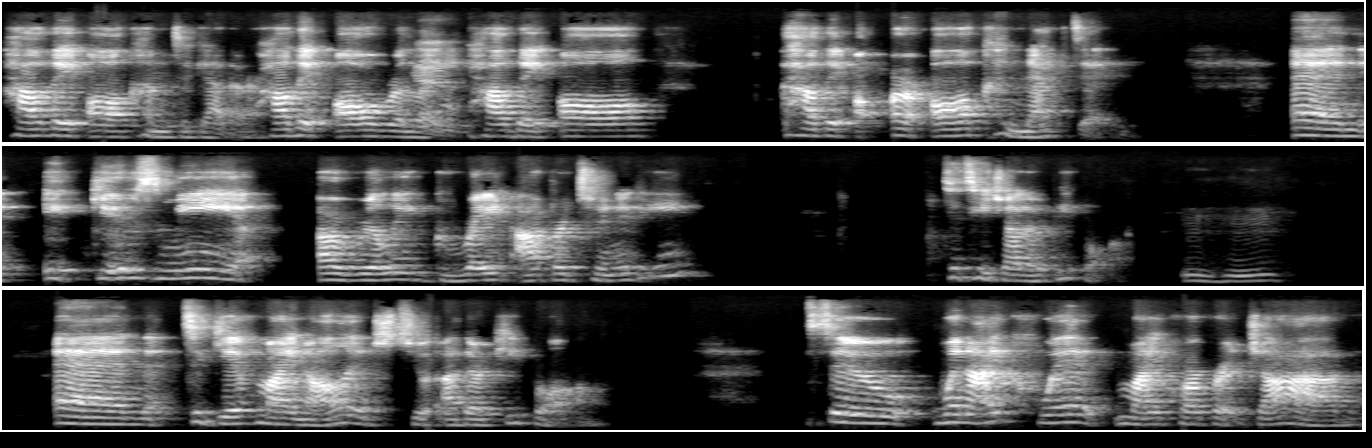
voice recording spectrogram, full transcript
how they all come together, how they all relate, how they all, how they are all connected. And it gives me a really great opportunity to teach other people mm-hmm. and to give my knowledge to other people. So when I quit my corporate job,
